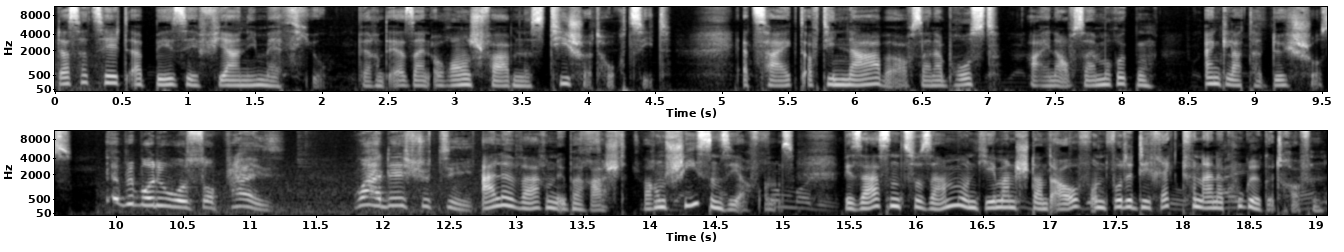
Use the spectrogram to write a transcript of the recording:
Das erzählt Abese Fiani Matthew, während er sein orangefarbenes T-Shirt hochzieht. Er zeigt auf die Narbe auf seiner Brust, eine auf seinem Rücken, ein glatter Durchschuss. Alle waren überrascht. Warum schießen sie auf uns? Wir saßen zusammen und jemand stand auf und wurde direkt von einer Kugel getroffen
